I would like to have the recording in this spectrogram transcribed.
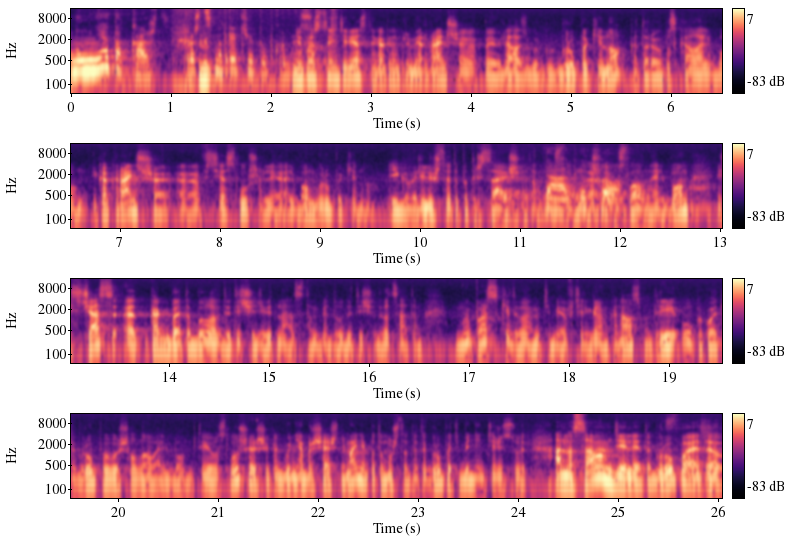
Ну, мне так кажется. Просто смотреть YouTube круглосуточно. Мне просто интересно, как, например, раньше появлялась гру- группа кино, которая выпускала альбом, и как раньше э, все слушали альбом группы кино и говорили, что это потрясающий там, Так, условно- условный альбом. И сейчас, э, как бы это было в 2019 году, в 2020, мы просто скидываем тебе в телеграм-канал, смотри, у какой-то группы вышел новый альбом. Ты его слушаешь и как бы не обращаешь внимания, потому что вот эта группа тебя не интересует. А на самом деле эта группа это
